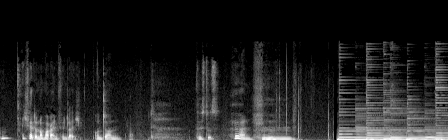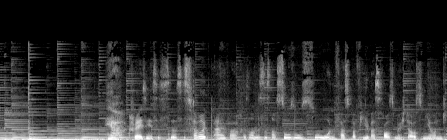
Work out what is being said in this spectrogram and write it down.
Hm, ich werde da nochmal reinführen gleich. Und dann, ja, wirst du es hören. Ja, crazy. Es ist, es ist verrückt einfach. Und es ist noch so, so, so unfassbar viel, was raus möchte aus mir. Und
